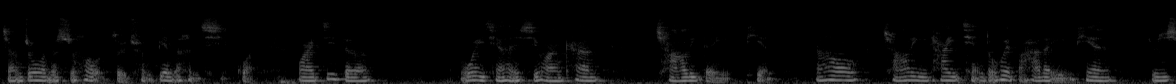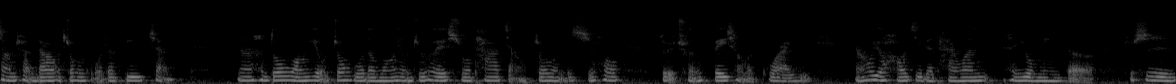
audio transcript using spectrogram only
讲中文的时候嘴唇变得很奇怪。我还记得，我以前很喜欢看查理的影片，然后查理他以前都会把他的影片就是上传到中国的 B 站，那很多网友，中国的网友就会说他讲中文的时候嘴唇非常的怪异，然后有好几个台湾很有名的，就是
